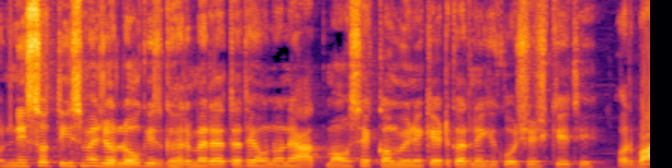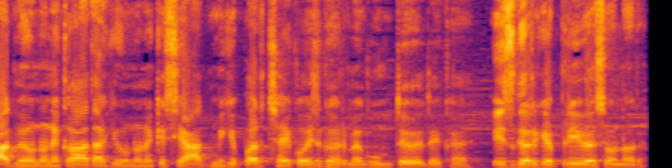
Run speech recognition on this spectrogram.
1930 में जो लोग इस घर में रहते थे, उन्होंने आत्माओं से कम्युनिकेट करने की कोशिश की थी। और बाद में उन्होंने कहा था कि उन्होंने किसी आदमी की परछाई को इस घर में घूमते हुए देखा है। इस घर के प्रीवियस ओनर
